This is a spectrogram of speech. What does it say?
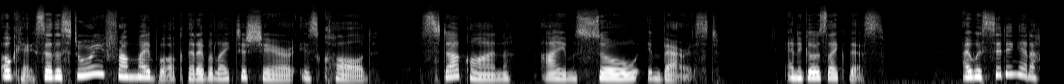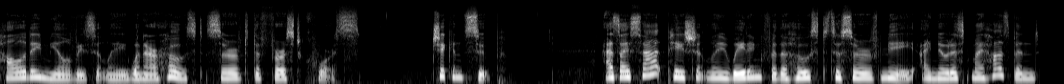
Okay, so the story from my book that I would like to share is called Stuck on I Am So Embarrassed. And it goes like this I was sitting at a holiday meal recently when our host served the first course chicken soup. As I sat patiently waiting for the host to serve me, I noticed my husband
